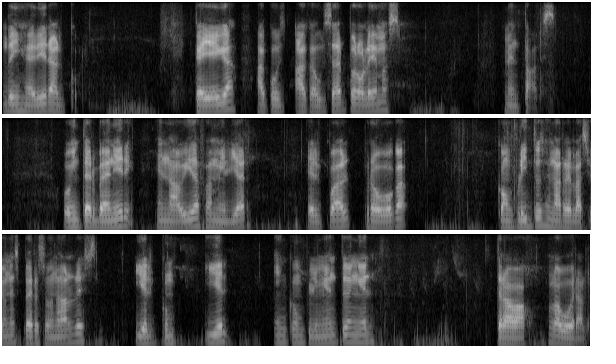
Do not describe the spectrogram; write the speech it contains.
de ingerir alcohol que llega a, causar problemas mentales o intervenir en la vida familiar, el cual provoca conflictos en las relaciones personales y el, y el incumplimiento en el trabajo laboral.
